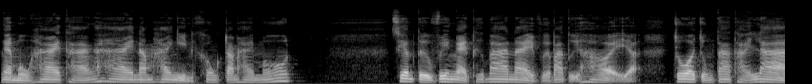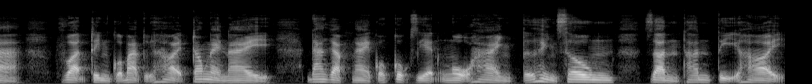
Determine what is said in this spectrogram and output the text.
ngày mùng 2 tháng 2 năm 2021. Xem tử vi ngày thứ ba này với bà tuổi hợi cho chúng ta thấy là vận trình của bạn tuổi hợi trong ngày này đang gặp ngày có cục diện ngộ hành, tứ hình xung dần thân tỵ hợi.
